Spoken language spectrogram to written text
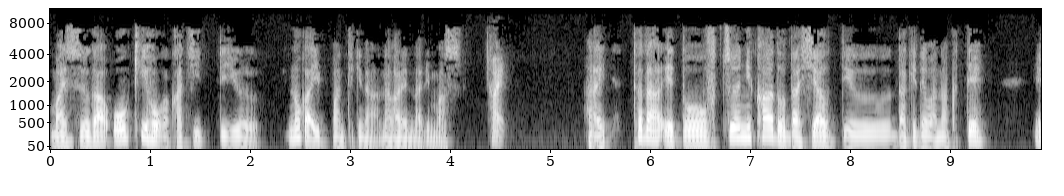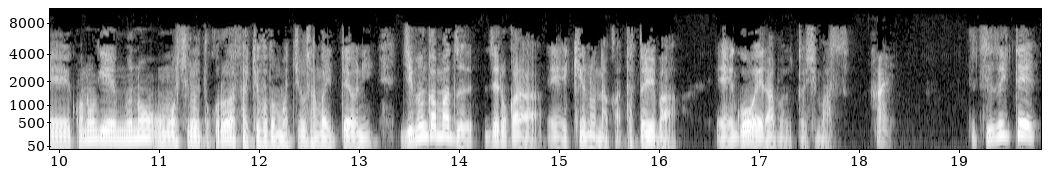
枚数が大きい方が勝ちっていうのが一般的な流れになります。はい。はい。ただ、えっ、と、普通にカードを出し合うっていうだけではなくて、えーこのゲームの面白いところは先ほどもちおさんが言ったように、自分がまず0から、えー9の中、例えば、えー5を選ぶとします。はい。で続いて、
